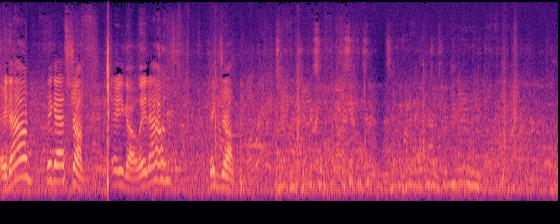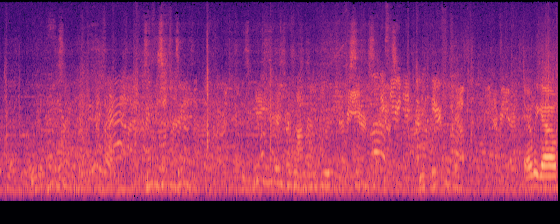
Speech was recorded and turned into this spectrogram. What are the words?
Lay down, big ass jump. There you go. Lay down, big jump. There we go.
